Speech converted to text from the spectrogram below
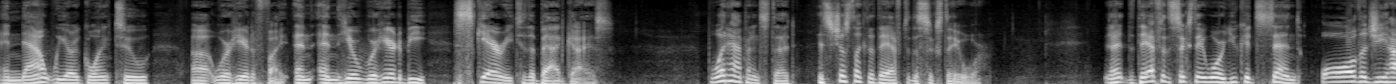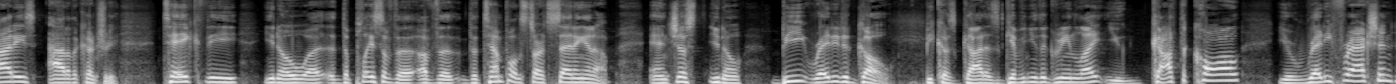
and now we are going to uh, we're here to fight, and and here we're here to be scary to the bad guys. But what happened instead? It's just like the day after the Six Day War. The day after the Six Day War, you could send all the jihadis out of the country. Take the you know uh, the place of the of the the temple and start setting it up, and just you know be ready to go because God has given you the green light. You got the call. You're ready for action,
